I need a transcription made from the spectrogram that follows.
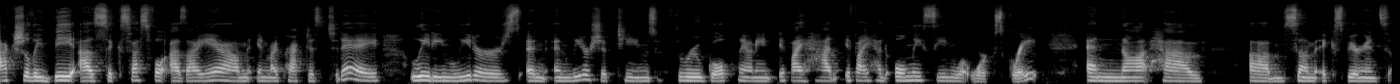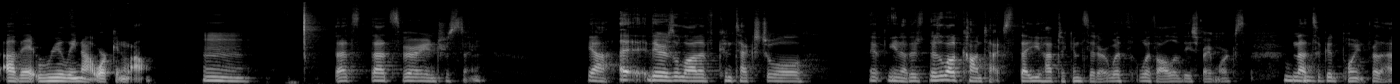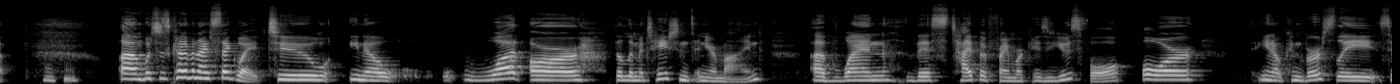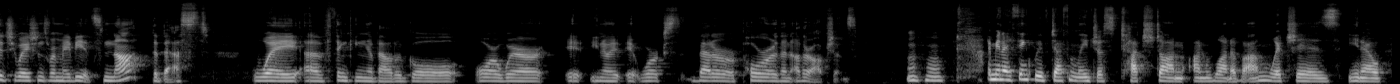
actually be as successful as I am in my practice today, leading leaders and, and leadership teams through goal planning if I had if I had only seen what works great and not have um, some experience of it really not working well. Mm. That's that's very interesting. Yeah, uh, there's a lot of contextual uh, you know there's there's a lot of context that you have to consider with with all of these frameworks mm-hmm. and that's a good point for that mm-hmm um, which is kind of a nice segue to you know what are the limitations in your mind of when this type of framework is useful or you know conversely situations where maybe it's not the best way of thinking about a goal or where it you know it, it works better or poorer than other options mm-hmm. i mean i think we've definitely just touched on on one of them which is you know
